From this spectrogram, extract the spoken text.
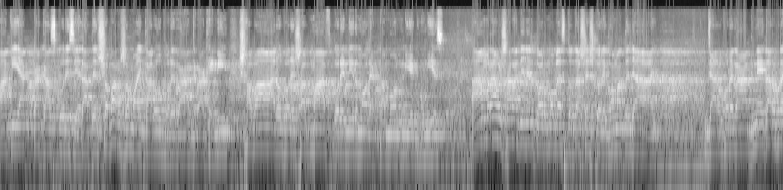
বাকি একটা কাজ করেছে, রাতের সবার সময় কারও উপরে রাগ রাখেনি, সবার উপরে সব মাফ করে নির্মল একটা মন নিয়ে ঘুমিয়েছে। আমরাও সারা দিনের কর্মব্যস্ততা শেষ করে ঘুমাতে যাই। যার উপরে রাগ নেই, তার উপরে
